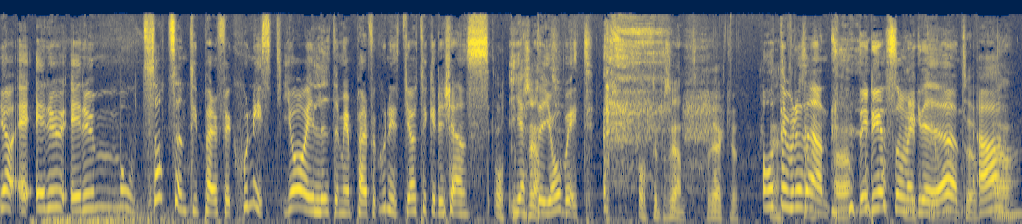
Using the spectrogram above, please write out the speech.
Ja, är, är, du, är du motsatsen till perfektionist? Jag är lite mer perfektionist. Jag tycker det känns 80%. jättejobbigt. 80 procent, det räcker. 80 procent, ja. det är det som är grejen. Typ. Ja. Ja.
